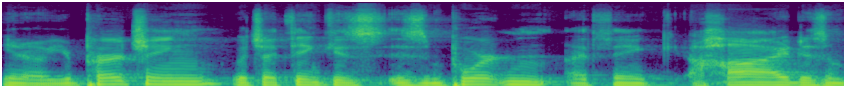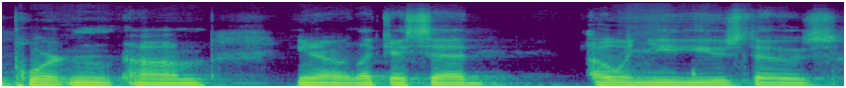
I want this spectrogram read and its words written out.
you know your perching, which I think is is important. I think a hide is important. Um, you know, like I said, oh, and you use those.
